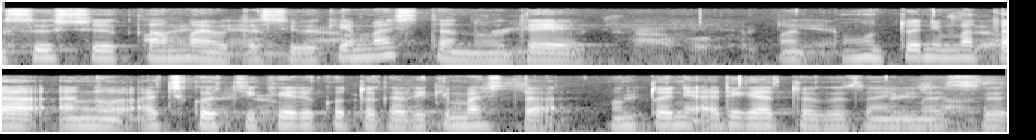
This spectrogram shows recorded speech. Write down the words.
数週間前、私、受けましたので、まあ、本当にまたあのあちこち行けることができました。本当にありがとうございます。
